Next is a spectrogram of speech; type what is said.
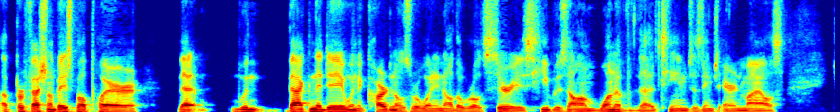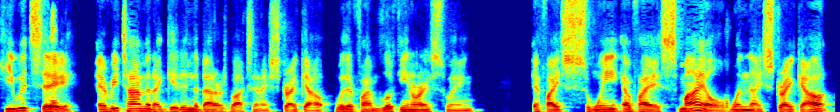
a professional baseball player that when back in the day when the Cardinals were winning all the World Series, he was on one of the teams. His name's Aaron Miles. He would say every time that I get in the batter's box and I strike out, whether if I'm looking or I swing, if I swing, if I smile when I strike out,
